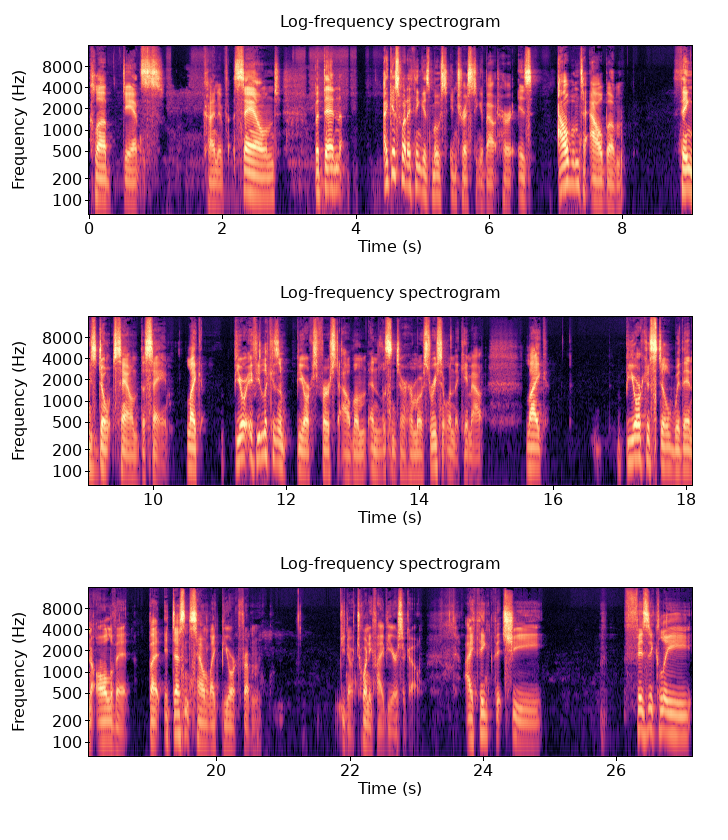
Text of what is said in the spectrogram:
club dance kind of sound. But then I guess what I think is most interesting about her is album to album, things don't sound the same. Like Bjork, if you look at Bjork's first album and listen to her most recent one that came out, like Bjork is still within all of it, but it doesn't sound like Bjork from you know 25 years ago. I think that she physically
